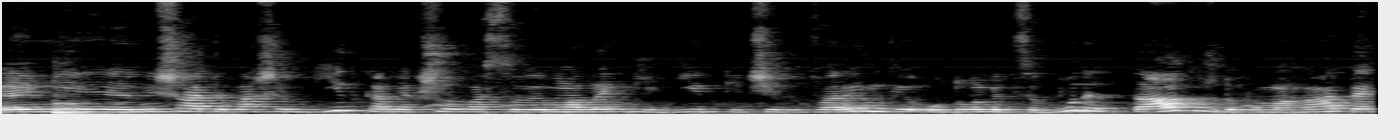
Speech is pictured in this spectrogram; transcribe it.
е, ні мішати вашим діткам. Якщо у вас е, маленькі дітки чи тваринки у домі, це буде також допомагати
